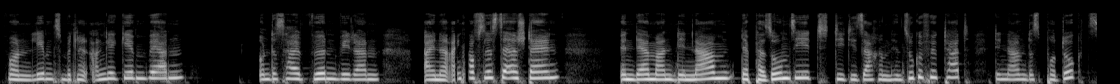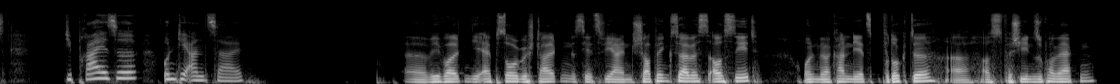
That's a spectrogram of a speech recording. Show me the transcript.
von Lebensmitteln angegeben werden und deshalb würden wir dann eine Einkaufsliste erstellen, in der man den Namen der Person sieht, die die Sachen hinzugefügt hat, den Namen des Produkts, die Preise und die Anzahl. Äh, wir wollten die App so gestalten, dass jetzt wie ein Shopping-Service aussieht und man kann jetzt Produkte äh, aus verschiedenen Supermärkten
